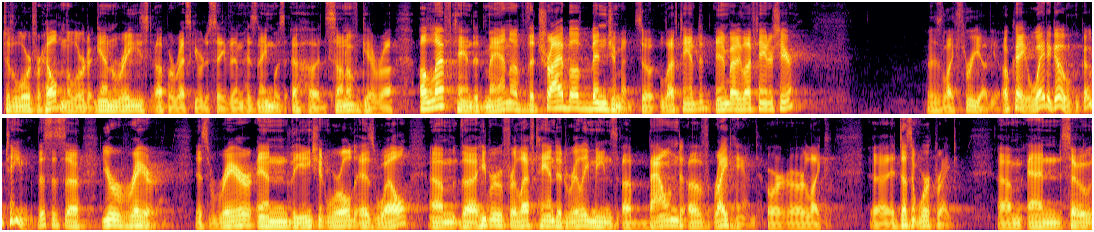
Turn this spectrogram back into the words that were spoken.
to the Lord for help, and the Lord again raised up a rescuer to save them. His name was Ehud, son of Gera, a left handed man of the tribe of Benjamin. So, left handed? Anybody left handers here? There's like three of you. Okay, way to go. Go team. This is, uh, you're rare. It's rare in the ancient world as well. Um, the Hebrew for left handed really means a bound of right hand, or, or like uh, it doesn't work right. Um, and so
